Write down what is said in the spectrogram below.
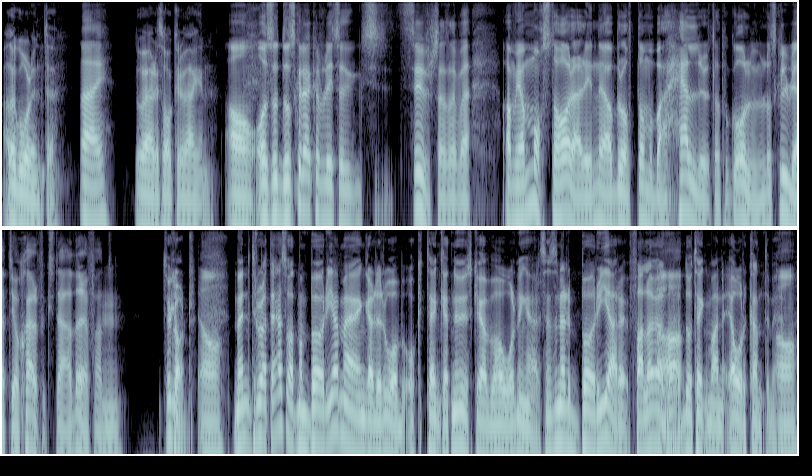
Ja, då går det inte. Nej, Då är det saker i vägen. Ja, och så då skulle jag kunna bli så sur så att jag bara, ja men jag måste ha det här inne, jag har bråttom och bara häller ut det på golvet, men då skulle det bli att jag själv fick städa det för att Mm. Såklart. Ja, Men tror du att det är så att man börjar med en garderob och tänker att nu ska jag ha ordning här. Sen så när det börjar falla över, Ja. då tänker man jag orkar inte mer. ja,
